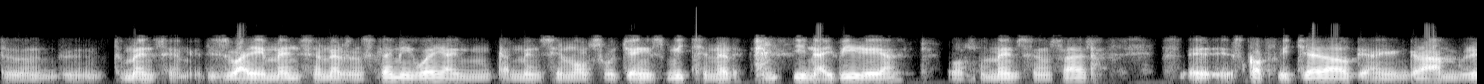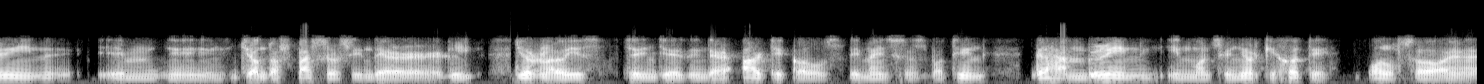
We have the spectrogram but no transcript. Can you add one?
to to mention it. This is why I mentioned Ernest Hemingway. I can mention also James Michener in Iberia, also mentions us. Uh, Scott Fitzgerald and Graham Greene, um, uh, John Dos Passos in their journalists in, in their articles, they mention Botin. Graham Greene in Monsignor Quixote. Also, uh,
